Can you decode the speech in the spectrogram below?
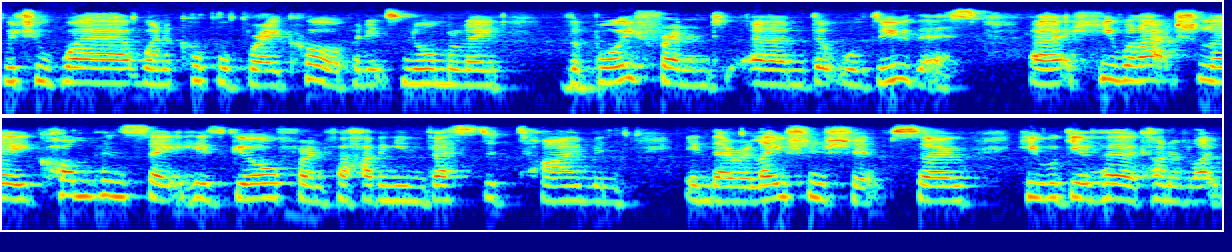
which are where when a couple break up, and it's normally the boyfriend um, that will do this, uh, he will actually compensate his girlfriend for having invested time in, in their relationship. So he will give her kind of like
